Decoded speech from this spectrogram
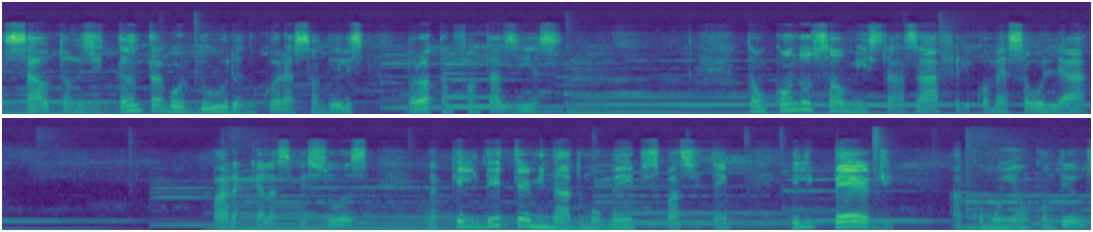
saltam-lhes de tanta gordura no coração deles, brotam fantasias. Então, quando o salmista Asaf ele começa a olhar para aquelas pessoas, naquele determinado momento, espaço de tempo, ele perde a comunhão com Deus,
